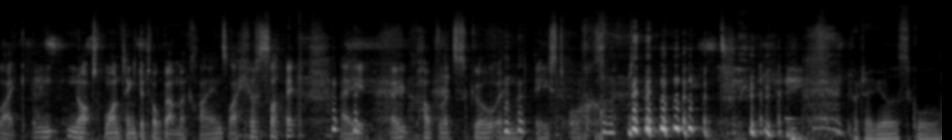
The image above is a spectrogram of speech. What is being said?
like n- not wanting to talk about McLean's. Like it was like a, a public school in East Auckland. particular school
